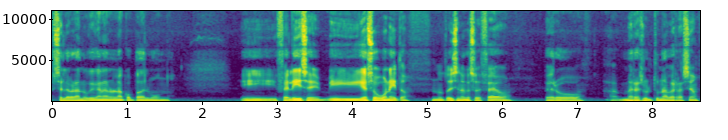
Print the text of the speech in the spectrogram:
celebrando que ganaron la Copa del Mundo? Y felices. Y eso es bonito. No estoy diciendo que eso es feo, pero ah, me resulta una aberración.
